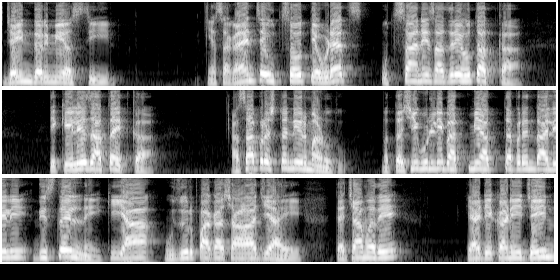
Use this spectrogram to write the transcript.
जैन धर्मीय असतील. या सगळ्यांचे उत्सव तेवढ्याच उत्साहाने साजरे होतात का? ते केले जात आहेत का? असा प्रश्न निर्माण होतो. मग तशी कुठली बातमी आत्तापर्यंत आलेली दिसलेली नाही की या हुजूरपागा शाळा जी आहे त्याच्यामध्ये या ठिकाणी जैन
